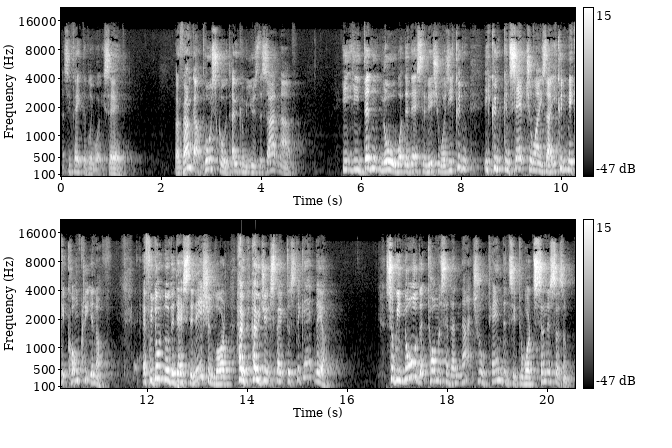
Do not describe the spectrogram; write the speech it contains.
That's effectively what he said. Or if I haven't got a postcode, how can we use the sat nav? He, he didn't know what the destination was. He couldn't, he couldn't conceptualize that. He couldn't make it concrete enough. If we don't know the destination, Lord, how, how do you expect us to get there? So we know that Thomas had a natural tendency towards cynicism.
